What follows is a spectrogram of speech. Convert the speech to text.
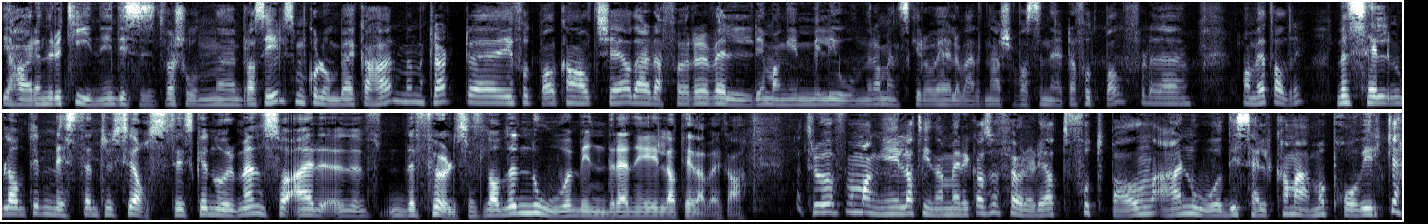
de, har, en rutine i disse situasjonene, Brasil, som Colombia ikke har. Men klart, eh, i fotball kan alt skje, og det er derfor veldig mange millioner av mennesker over hele verden er så fascinert av fotball. For det, man vet aldri. Men selv blant de mest entusiastiske nordmenn så er det følelseslandet noe mindre enn i Latin-Amerika? Jeg tror For mange i Latin-Amerika så føler de at fotballen er noe de selv kan være med å påvirke.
